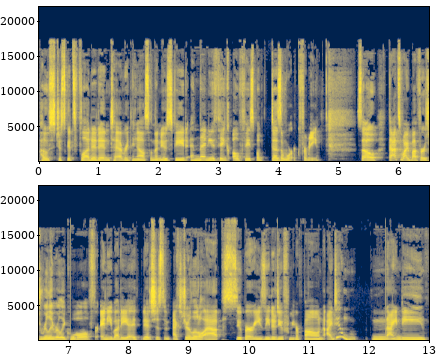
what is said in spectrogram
post just gets flooded into everything else on the newsfeed, and then you think, oh, Facebook doesn't work for me. So that's why Buffer is really, really cool for anybody. It, it's just an extra little app, super easy to do from your phone. I do 90%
